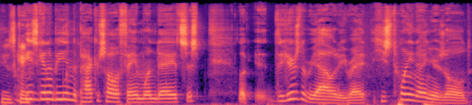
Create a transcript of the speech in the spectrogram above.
he was king. He's gonna be in the Packers Hall of Fame one day. It's just look. the- Here's the reality, right? He's 29 years old,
